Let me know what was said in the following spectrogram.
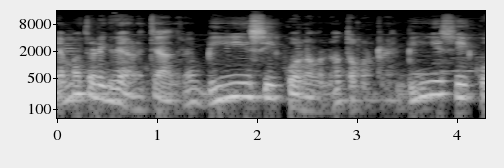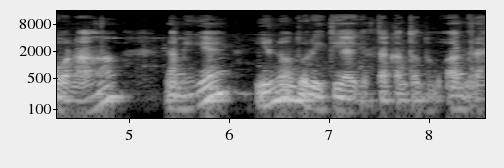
ಎಂಬತ್ತು ಡಿಗ್ರಿ ಅಳತೆ ಆದರೆ ಬಿ ಸಿ ಕೋನವನ್ನು ತಗೊಂಡ್ರೆ. ಬಿ ಸಿ ಕೋನ ನಮಗೆ ಇನ್ನೊಂದು ರೀತಿಯಾಗಿರ್ತಕ್ಕಂಥದ್ದು ಅಂದರೆ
